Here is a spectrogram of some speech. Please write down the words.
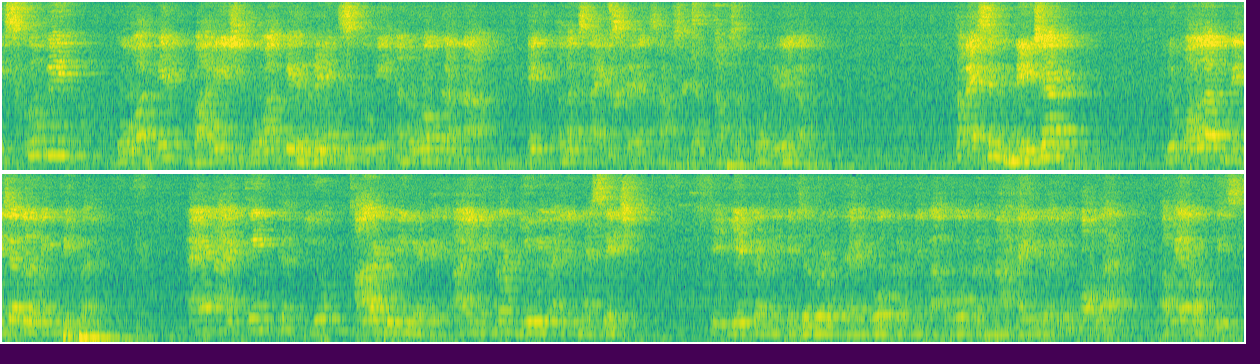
इसको भी गोवा के बारिश, गोवा के रेन्स को भी अनुभव करना एक अलग सा एक्सपीरियंस आप सबको आप सबको मिलेगा। तो ऐसे nature you all are nature loving people and I think you are doing it I need not give you any message कि ये करने की ज़रूरत है वो करने का वो करना है you all are aware of this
